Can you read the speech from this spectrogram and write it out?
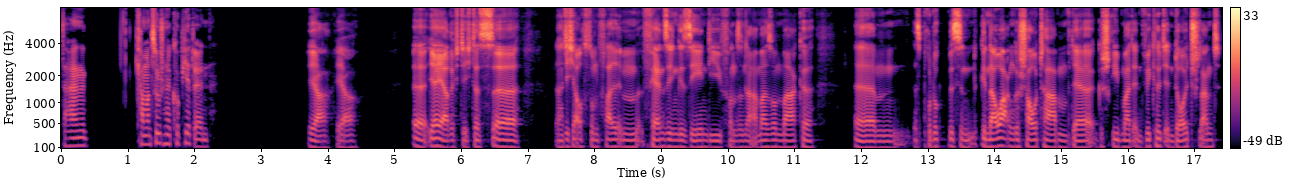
Da kann man zu schnell kopiert werden. Ja, ja. Äh, ja, ja, richtig. Das äh, hatte ich auch so einen Fall im Fernsehen gesehen, die von so einer Amazon-Marke ähm, das Produkt ein bisschen genauer angeschaut haben, der geschrieben hat, entwickelt in Deutschland.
